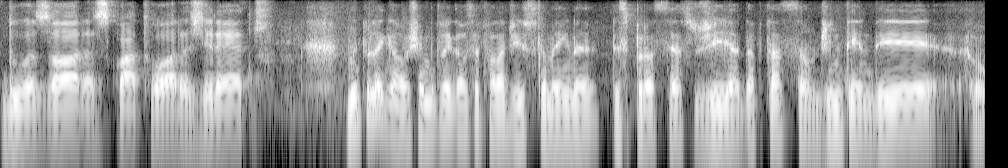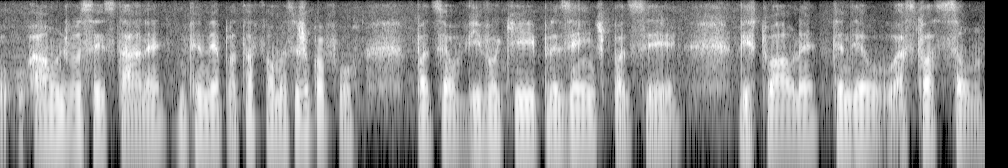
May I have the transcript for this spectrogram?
duas horas, quatro horas direto. Muito legal, achei muito legal você falar disso também, né? Desse processo de adaptação, de entender aonde você está, né? Entender a plataforma, seja qual for. Pode ser ao vivo aqui, presente, pode ser virtual, né? Entender a situação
